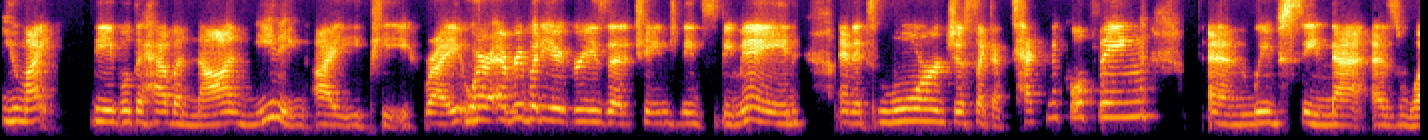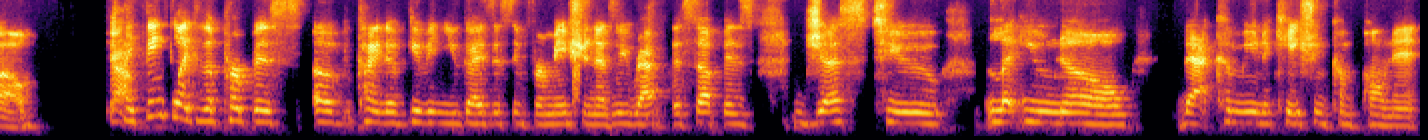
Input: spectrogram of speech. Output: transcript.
you might be able to have a non-meeting IEP, right? Where everybody agrees that a change needs to be made and it's more just like a technical thing and we've seen that as well. Yeah. I think like the purpose of kind of giving you guys this information as we wrap this up is just to let you know that communication component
